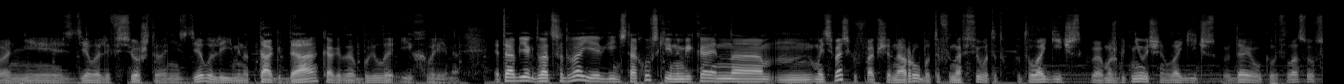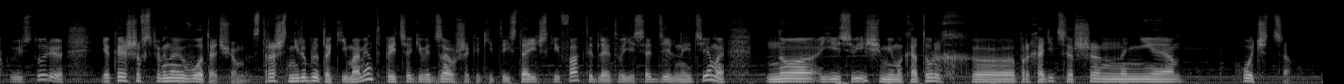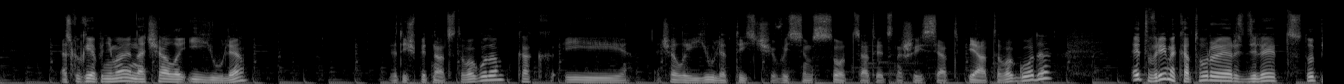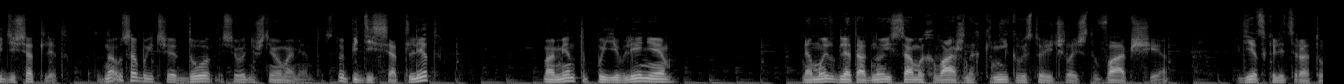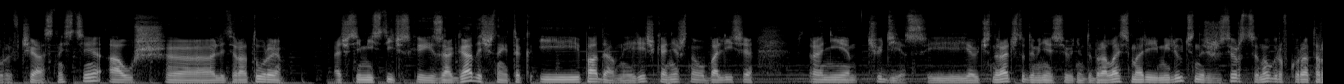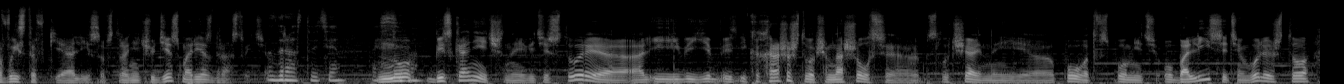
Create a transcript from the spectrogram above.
они сделали все, что они сделали именно тогда, когда было их время. Это «Объект-22», я Евгений Стаховский, намекая на математиков, вообще на роботов и на всю вот эту логическую, а может быть, не очень логическую, да, и околофилософскую историю, я, конечно, вспоминаю вот о чем. Страшно не люблю такие моменты, притягивать за уши какие-то исторические факты, для этого есть отдельные темы, но есть вещи, мимо которых э, проходить совершенно не хочется. Насколько я понимаю, начало июля 2015 года, как и начало июля 1800, соответственно, 65 года, это время, которое разделяет 150 лет. От одного события до сегодняшнего момента. 150 лет с момента появления, на мой взгляд, одной из самых важных книг в истории человечества вообще, детской литературы в частности, а уж э, литературы почти мистической и загадочной, так и подавно. И речь, конечно, об Алисе в стране чудес. И я очень рад, что до меня сегодня добралась Мария Милютина, режиссер, сценограф, куратор выставки «Алиса в стране чудес». Мария, здравствуйте. Здравствуйте. Спасибо. Ну, бесконечная ведь история. И, и, и- и хорошо, что, в общем, нашелся случайный э, повод вспомнить об Алисе, тем более, что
